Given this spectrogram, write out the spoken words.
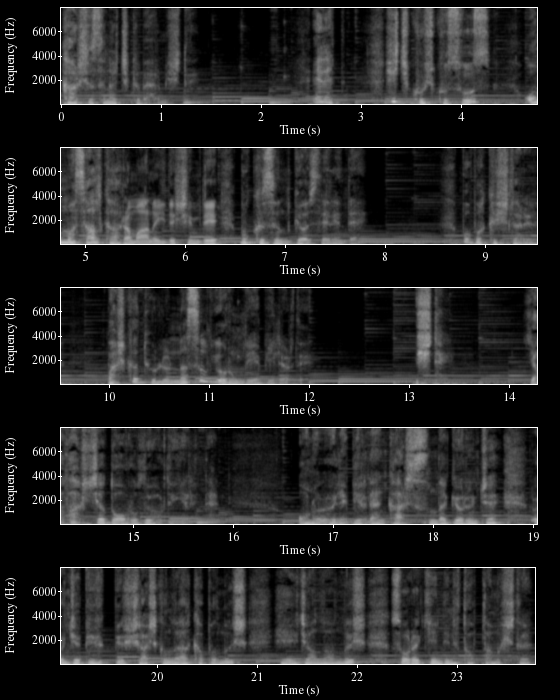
karşısına çıkıvermişti. Evet, hiç kuşkusuz o masal kahramanıydı şimdi bu kızın gözlerinde. Bu bakışları başka türlü nasıl yorumlayabilirdi? İşte yavaşça doğruluyordu yerinden. Onu öyle birden karşısında görünce önce büyük bir şaşkınlığa kapılmış, heyecanlanmış, sonra kendini toplamıştı.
